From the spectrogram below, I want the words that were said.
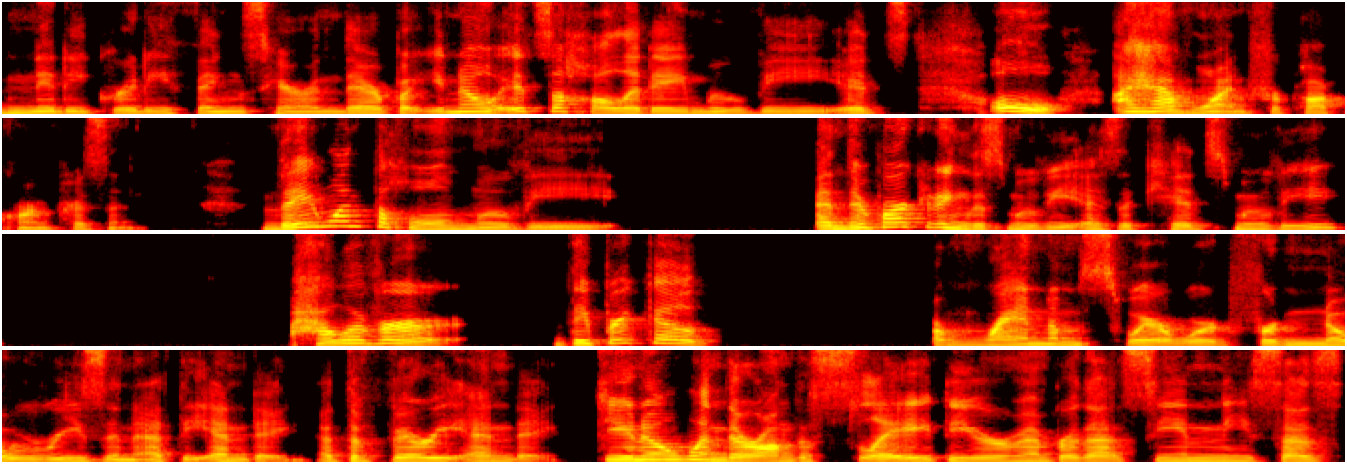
nitty gritty things here and there, but you know it's a holiday movie. It's oh, I have one for popcorn prison. They went the whole movie and they're marketing this movie as a kids movie. However, they break out a random swear word for no reason at the ending, at the very ending. Do you know when they're on the sleigh? Do you remember that scene? And he says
